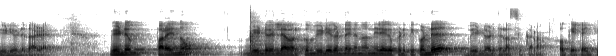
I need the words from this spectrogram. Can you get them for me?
വീഡിയോയുടെ താഴെ. വീണ്ടും പറയുന്നു. വീണ്ടും എല്ലാവർക്കും വീഡിയോ കണ്ടതിന് നന്ദി രേഖപ്പെടുത്തിക്കൊണ്ട് വീണ്ടും അടുത്ത ക്ലാസ്സിൽ കാണാം. ഓക്കെ താങ്ക്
